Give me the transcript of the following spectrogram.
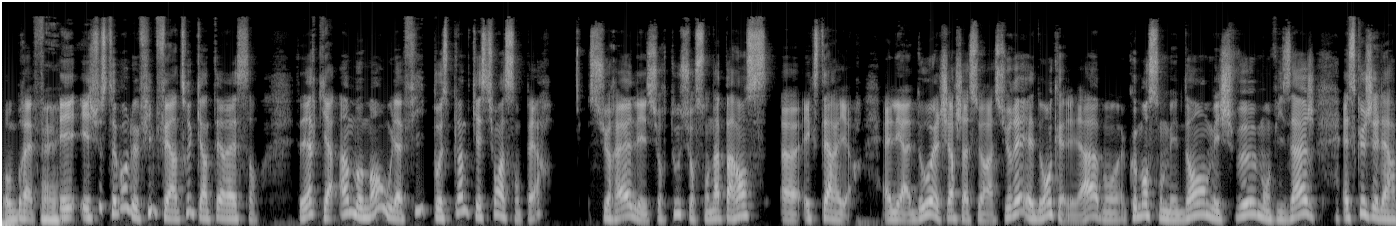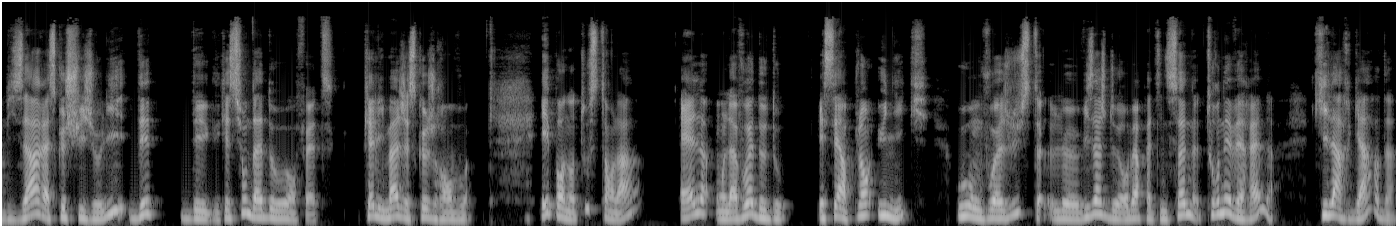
Bon, bref. Et, et justement, le film fait un truc intéressant. C'est-à-dire qu'il y a un moment où la fille pose plein de questions à son père sur elle et surtout sur son apparence euh, extérieure. Elle est ado, elle cherche à se rassurer et donc elle est là, bon, comment sont mes dents, mes cheveux, mon visage? Est-ce que j'ai l'air bizarre? Est-ce que je suis jolie? Des, des questions d'ado en fait quelle image est-ce que je renvoie? Et pendant tout ce temps-là, elle, on la voit de dos. Et c'est un plan unique où on voit juste le visage de Robert Pattinson tourné vers elle, qui la regarde,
